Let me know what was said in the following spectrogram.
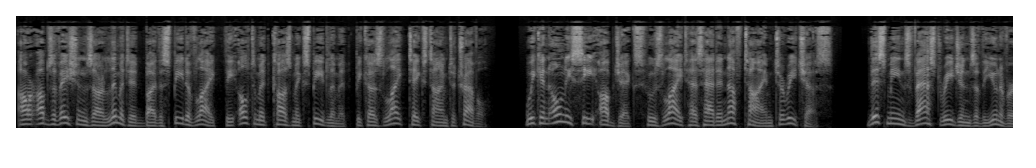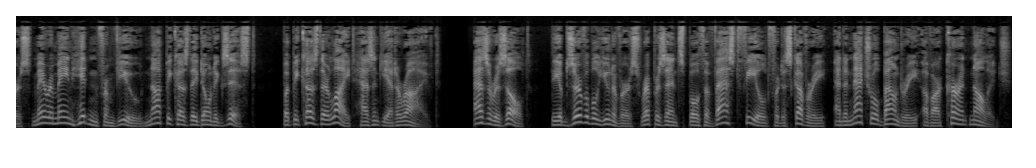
our observations are limited by the speed of light, the ultimate cosmic speed limit, because light takes time to travel. We can only see objects whose light has had enough time to reach us. This means vast regions of the universe may remain hidden from view not because they don't exist, but because their light hasn't yet arrived. As a result, the observable universe represents both a vast field for discovery and a natural boundary of our current knowledge.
